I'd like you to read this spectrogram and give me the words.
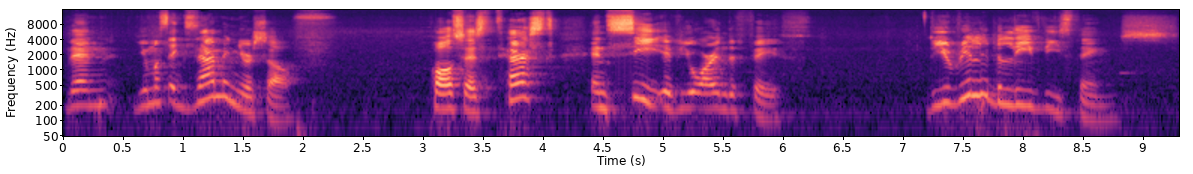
then you must examine yourself. Paul says, Test and see if you are in the faith. Do you really believe these things?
